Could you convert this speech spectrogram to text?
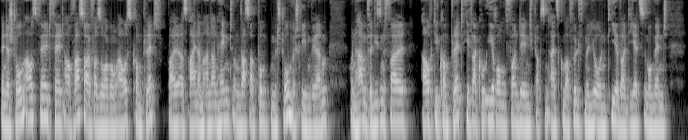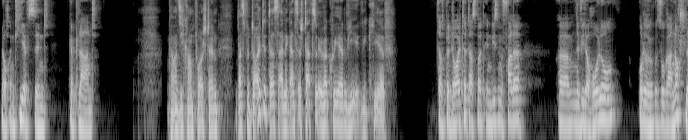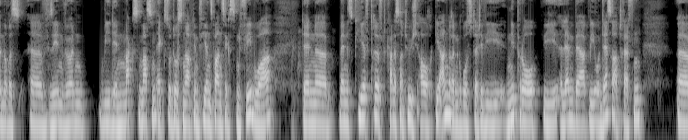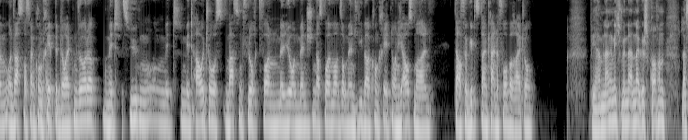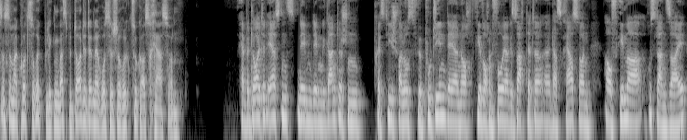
Wenn der Strom ausfällt, fällt auch Wasserversorgung aus, komplett, weil das eine am anderen hängt und Wasserpumpen mit Strom betrieben werden und haben für diesen Fall auch die Komplettevakuierung von den, ich glaube, es sind 1,5 Millionen Kiewer, die jetzt im Moment noch in Kiew sind, geplant. Kann man sich kaum vorstellen. Was bedeutet das, eine ganze Stadt zu evakuieren wie, wie Kiew? Das bedeutet, dass wir in diesem Falle ähm, eine Wiederholung oder sogar noch Schlimmeres äh, sehen würden, wie den Max Massenexodus nach dem 24. Februar. Denn äh, wenn es Kiew trifft, kann es natürlich auch die anderen Großstädte wie Dnipro, wie Lemberg, wie Odessa treffen. Ähm, und was das dann konkret bedeuten würde mit Zügen, mit, mit Autos, Massenflucht von Millionen Menschen, das wollen wir uns im Moment lieber konkret noch nicht ausmalen. Dafür gibt es dann keine Vorbereitung. Wir haben lange nicht miteinander gesprochen. Lass uns noch mal kurz zurückblicken. Was bedeutet denn der russische Rückzug aus Cherson? Er bedeutet erstens neben dem gigantischen Prestigeverlust für Putin, der noch vier Wochen vorher gesagt hätte, äh, dass Cherson auf immer Russland sei,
